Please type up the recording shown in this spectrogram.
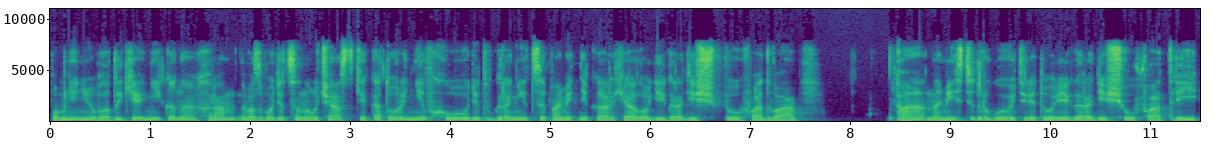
По мнению владыки Никона, храм возводится на участке, который не входит в границы памятника археологии городища Уфа-2, а на месте другой территории, городище Уфа-3.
